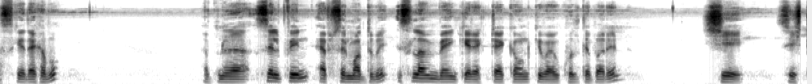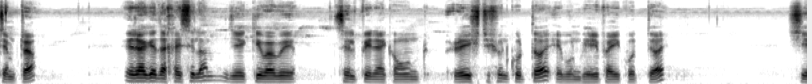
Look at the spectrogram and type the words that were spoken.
আজকে দেখাবো। আপনারা সেলফিন অ্যাপসের মাধ্যমে ইসলামী ব্যাংকের একটা অ্যাকাউন্ট কীভাবে খুলতে পারেন, সে সিস্টেমটা এর আগে দেখাইছিলাম যে কীভাবে সেলফিন অ্যাকাউন্ট রেজিস্ট্রেশন করতে হয় এবং ভেরিফাই করতে হয়। সে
